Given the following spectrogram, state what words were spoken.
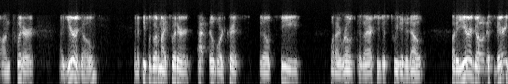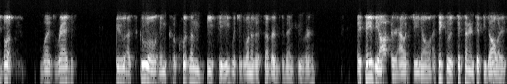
on Twitter a year ago, and if people go to my Twitter at Billboard Chris, they'll see what I wrote because I actually just tweeted it out. But a year ago, this very book was read to a school in Coquitlam, BC, which is one of the suburbs of Vancouver. They paid the author, Alex Gino, I think it was $650,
